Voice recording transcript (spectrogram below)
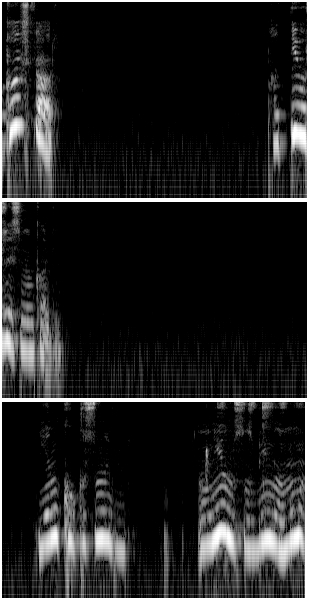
Arkadaşlar. Patlıyor resmen kalbim. Yemin kokusunu anlıyor musunuz bilmiyorum ama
